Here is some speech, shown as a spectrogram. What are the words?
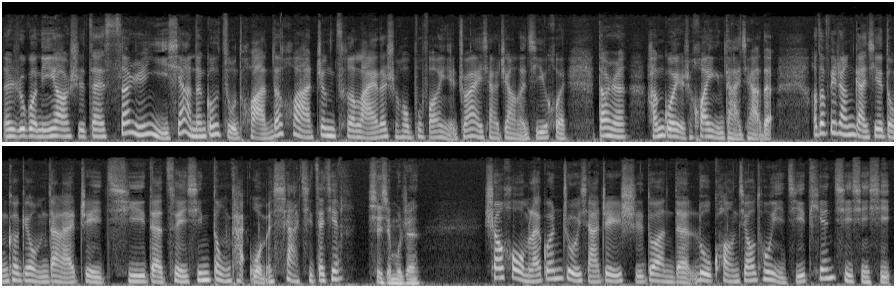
那如果您要是在三人以下能够组团的话，政策来的时候，不妨也抓一下这样的机会。当然，韩国也是欢迎大家的。好的，非常感谢董克给我们带来这一期的最新动态，我们下期再见。谢谢木真。稍后我们来关注一下这一时段的路况、交通以及天气信息。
